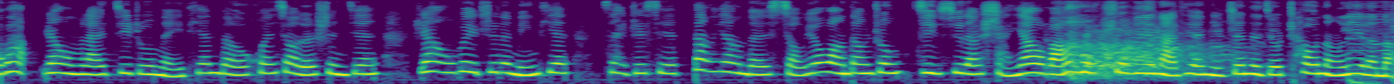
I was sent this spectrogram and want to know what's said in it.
好吧，让我们来记住每一天的欢笑的瞬间，让未知的明天在这些荡漾的小愿望当中继续的闪耀吧。说不定哪天你真的就超能力了呢。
